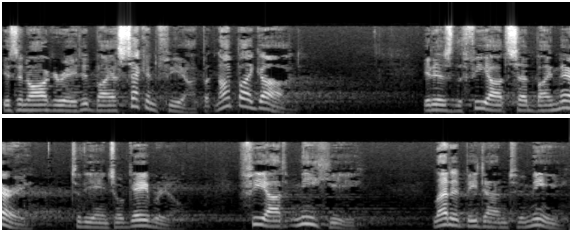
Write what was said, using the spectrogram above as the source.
is inaugurated by a second fiat, but not by God. It is the fiat said by Mary to the angel Gabriel Fiat mihi, let it be done to me.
